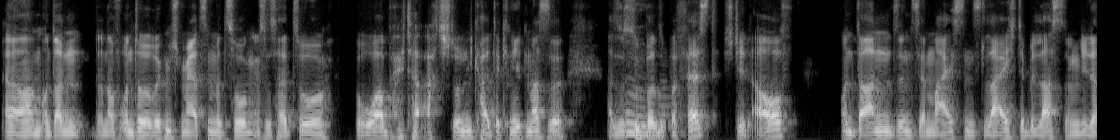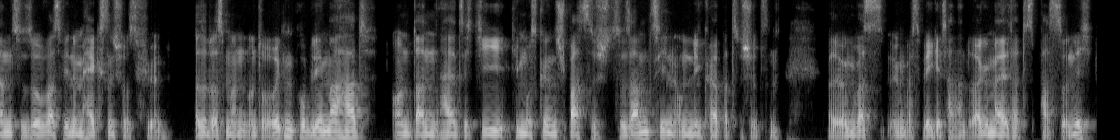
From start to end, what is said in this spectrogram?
Ähm, und dann, dann auf untere Rückenschmerzen bezogen ist es halt so, Büroarbeiter, acht Stunden, kalte Knetmasse, also super, mhm. super fest, steht auf. Und dann sind es ja meistens leichte Belastungen, die dann zu sowas wie einem Hexenschuss führen. Also, dass man untere Rückenprobleme hat und dann halt sich die, die Muskeln spastisch zusammenziehen, um den Körper zu schützen. Weil irgendwas, irgendwas wehgetan hat oder gemeldet hat, das passt so nicht.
